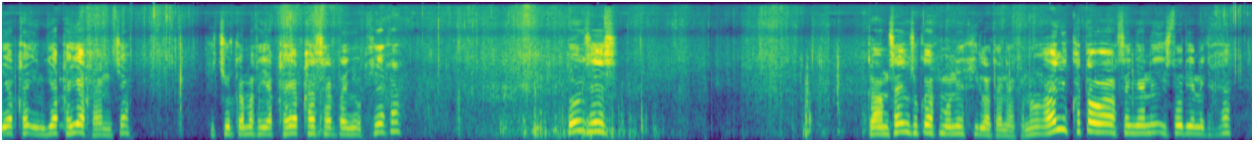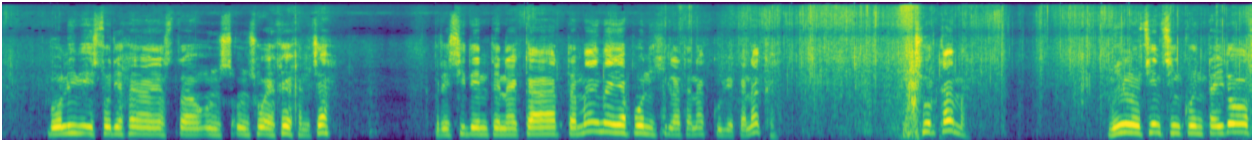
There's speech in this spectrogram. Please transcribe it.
ya ka in ya ya hanicha. Hichur kama ya ka ya ka sardaño otje Entonces kamsain sukaj moni hilatanaka no ayu katawa señani historia nakaja Bolivia historia hasta un un sueje hanicha presidente naka tamay maya poni hilatanaka kuyakanaka surkama 1952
